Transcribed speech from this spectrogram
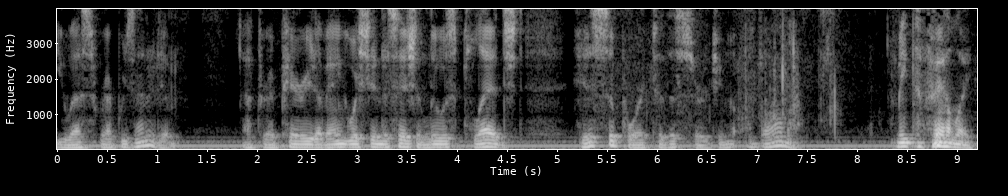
U.S. representative. After a period of anguished indecision, Lewis pledged his support to the surging Obama. Meet the family.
